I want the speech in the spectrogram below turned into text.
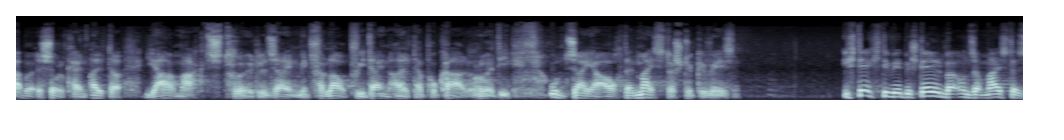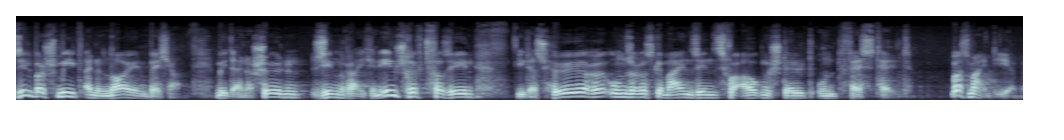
Aber es soll kein alter Jahrmarktströdel sein, mit Verlaub, wie dein alter Pokal, Rudi, und sei ja auch dein Meisterstück gewesen. Ich dächte, wir bestellen bei unserem Meister Silberschmied einen neuen Becher, mit einer schönen, sinnreichen Inschrift versehen, die das Höhere unseres Gemeinsinns vor Augen stellt und festhält. Was meint ihr?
